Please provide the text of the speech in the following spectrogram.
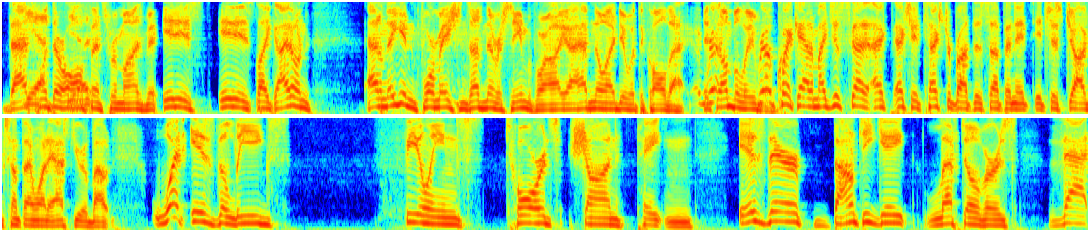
That's Yeah, what their yeah. offense reminds me. of. It is. It is like I don't. Adam, they get in formations I've never seen before. Like I have no idea what to call that. It's Real- unbelievable. Real quick, Adam, I just got I- actually a texter brought this up and it, it just jogged something I want to ask you about. What is the league's feelings towards Sean Payton? Is there bounty gate leftovers that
